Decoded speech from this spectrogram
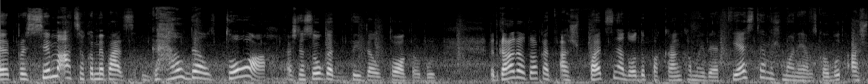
ir prisim atsakomybę patys, gal dėl to, aš nesau, kad tai dėl to galbūt, bet gal dėl to, kad aš pats neduodu pakankamai verties tiem žmonėms, galbūt aš,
